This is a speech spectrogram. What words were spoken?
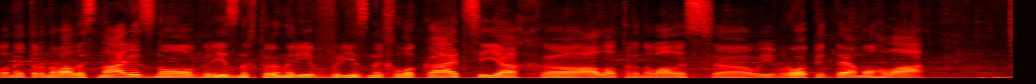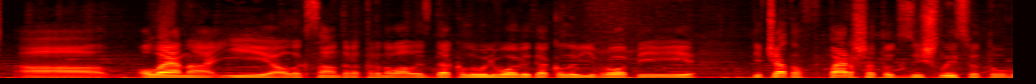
Вони тренувалися нарізно в різних тренерів, в різних локаціях. Алла тренувалася у Європі, де могла. А Олена і Олександра тренувались деколи у Львові, деколи в Європі. І дівчата вперше тут зійшлися тут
